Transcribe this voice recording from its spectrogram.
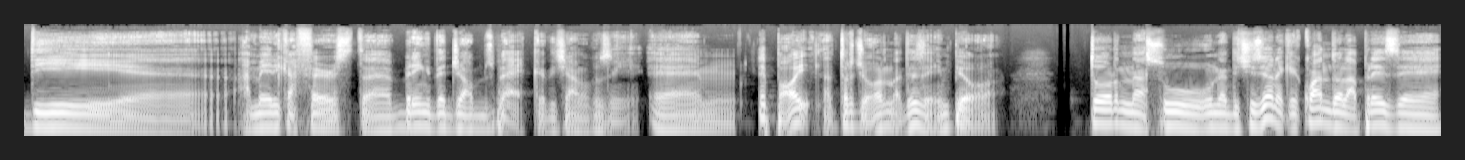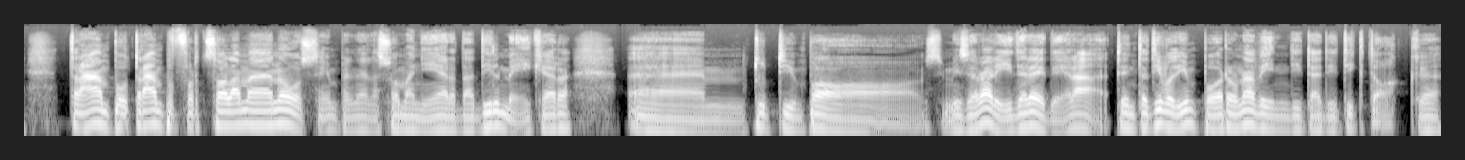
di eh, America First, eh, bring the jobs back, diciamo così. Ehm, e poi l'altro giorno, ad esempio, torna su una decisione che quando la prese Trump o Trump forzò la mano, sempre nella sua maniera da deal maker, ehm, tutti un po' si misero a ridere ed era tentativo di imporre una vendita di TikTok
